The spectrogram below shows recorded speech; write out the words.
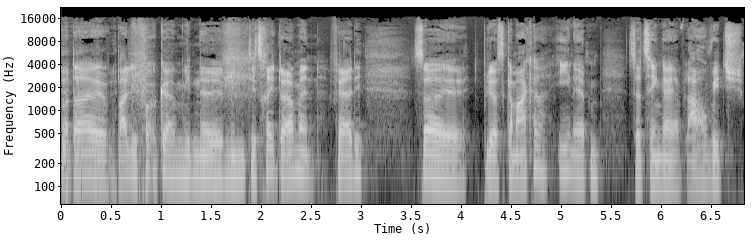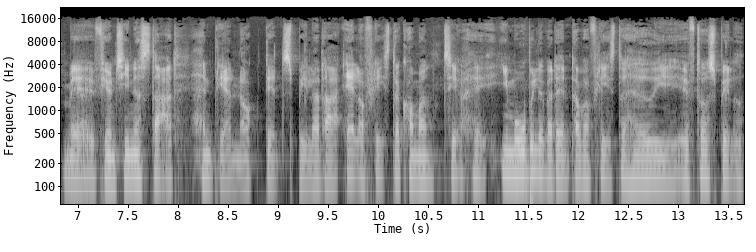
og der er bare lige for at gøre min, øh, min, de tre dørmænd færdig, så øh, bliver Skamaka en af dem, så tænker jeg Vlahovic med. Fiorentinas start, han bliver nok den spiller, der er allerflest, der kommer til at have. Immobile var den, der var flest, der havde i efterårsspillet.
